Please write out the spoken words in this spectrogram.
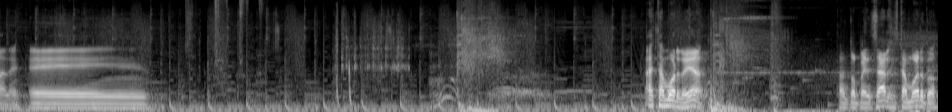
Vale, eh... Ah, está muerto ya. Tanto pensar si está muerto.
